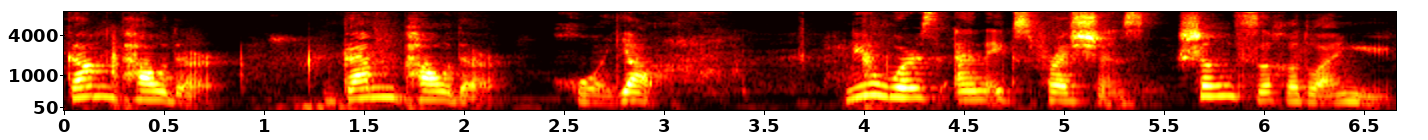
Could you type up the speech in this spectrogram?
gunpowder，gunpowder，火药。New words and expressions，生词和短语。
